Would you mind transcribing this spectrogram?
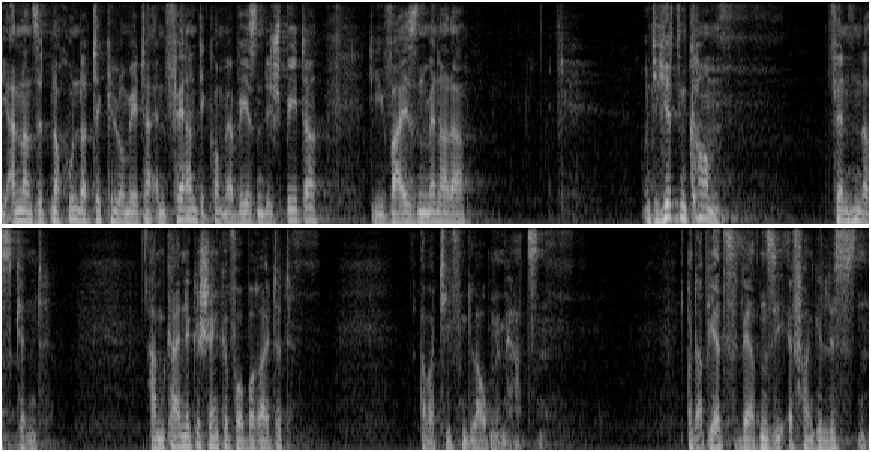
die anderen sind noch hunderte Kilometer entfernt, die kommen ja wesentlich später, die weisen Männer da. Und die Hirten kommen, finden das Kind, haben keine Geschenke vorbereitet, aber tiefen Glauben im Herzen. Und ab jetzt werden sie Evangelisten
